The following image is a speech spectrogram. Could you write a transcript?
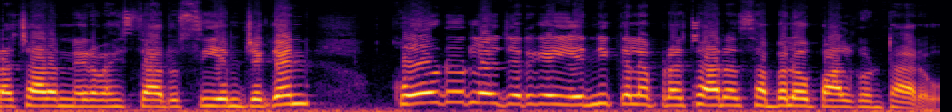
ప్రచారం నిర్వహిస్తారు సీఎం జగన్. కోడూరులో జరిగే ఎన్నికల ప్రచార సభలో పాల్గొంటారు.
